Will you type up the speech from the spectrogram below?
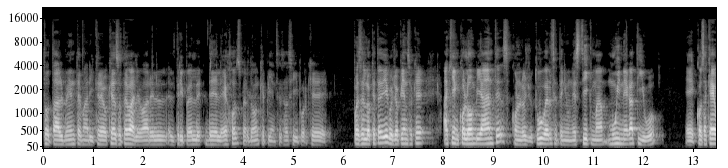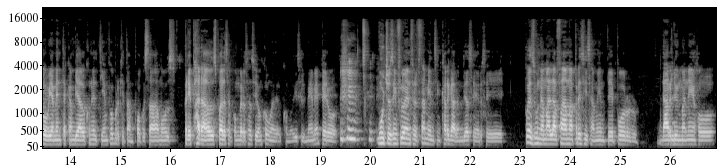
Totalmente, Mari. Creo que eso te va a llevar el, el triple de lejos, perdón, que pienses así, porque, pues es lo que te digo, yo pienso que aquí en Colombia antes, con los youtubers, se tenía un estigma muy negativo eh, cosa que obviamente ha cambiado con el tiempo porque tampoco estábamos preparados para esa conversación, como, como dice el meme, pero muchos influencers también se encargaron de hacerse pues una mala fama precisamente por darle un manejo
